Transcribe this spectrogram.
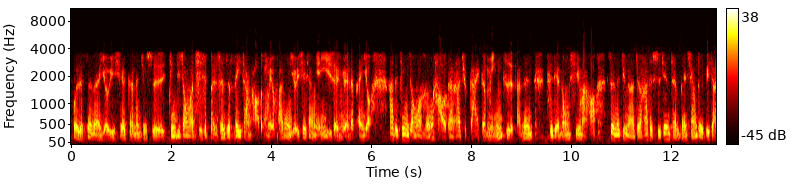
或者是呢有一些可能就是经济状况其实本身是非常好的。我们有发现有一些像演艺人员的朋友，他的经济状况很好，但他去改个名字，反正吃点东西嘛，哦，所以呢基本上就他的时间成本相对比较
